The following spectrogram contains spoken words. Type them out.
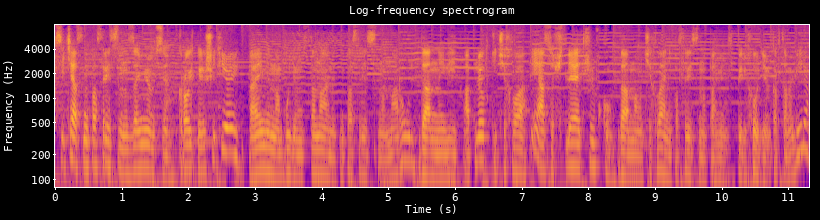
Сейчас непосредственно займемся кройкой и шитьей, а именно будем устанавливать непосредственно на руль данный вид оплетки чехла и осуществлять шивку данного чехла непосредственно по месту. Переходим к автомобилю.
